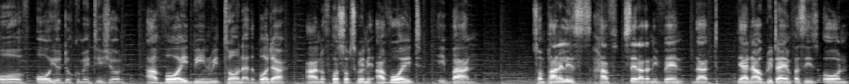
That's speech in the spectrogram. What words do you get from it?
of all your documentation. Avoid being returned at the border, and of course, subsequently avoid a ban. Some panelists have said at an event that there are now greater emphasis on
